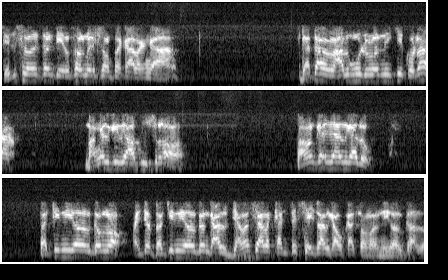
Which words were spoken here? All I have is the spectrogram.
తెలిసినటువంటి ఇన్ఫర్మేషన్ ప్రకారంగా గత నాలుగు మూడు రోజుల నుంచి కూడా మంగళగిరి ఆఫీసులో పవన్ కళ్యాణ్ గారు ప్రతి నియోజకవర్గంలో అంటే ప్రతి నియోజకవర్గం కాదు జనసేన కంటెస్ట్ చేయడానికి అవకాశం ఉన్న నియోజకాలు.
